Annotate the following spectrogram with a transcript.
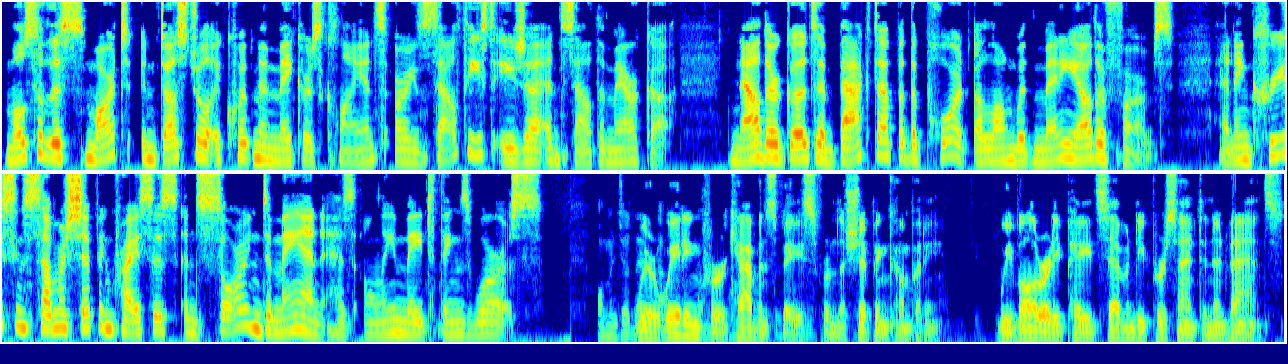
Most of the smart industrial equipment makers' clients are in Southeast Asia and South America. Now their goods are backed up at the port along with many other firms, and increasing summer shipping prices and soaring demand has only made things worse. We're waiting for a cabin space from the shipping company. We've already paid 70% in advance.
